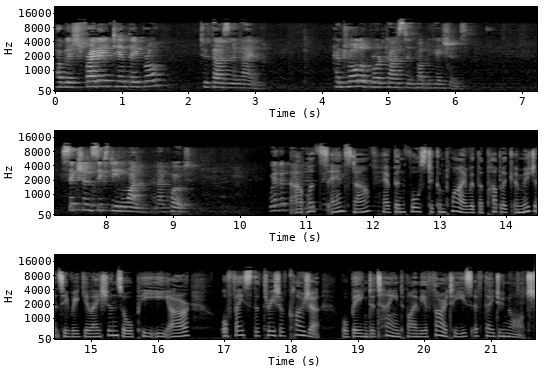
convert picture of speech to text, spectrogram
Published Friday, 10th April 2009. Control of broadcast and publications. Section 16.1, and I quote Outlets and staff have been forced to comply with the Public Emergency Regulations, or PER, or face the threat of closure or being detained by the authorities if they do not.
